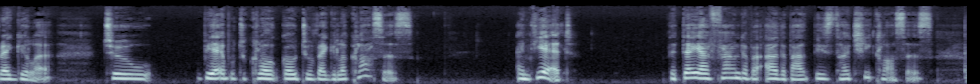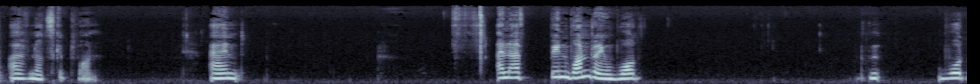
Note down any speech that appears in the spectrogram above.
regular to be able to go to regular classes. And yet, the day I found about, out about these Tai Chi classes, I have not skipped one. And and I've been wondering what what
